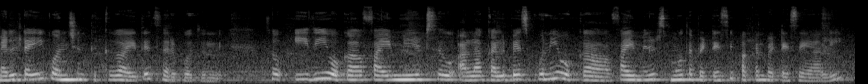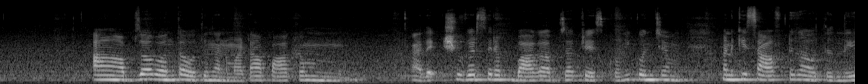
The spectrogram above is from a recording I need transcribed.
మెల్ట్ అయ్యి కొంచెం థిక్గా అయితే సరిపోతుంది. సో ఇది ఒక ఫైవ్ మినిట్స్ అలా కలిపేసుకుని ఒక ఫైవ్ మినిట్స్ మూత పెట్టేసి పక్కన పెట్టేసేయాలి. ఆ అబ్జర్వ్ అంతా అవుతుందన్నమాట. ఆ పాకం అదే షుగర్ సిరప్ బాగా అబ్జర్వ్ చేసుకొని కొంచెం మనకి సాఫ్ట్గా అవుతుంది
